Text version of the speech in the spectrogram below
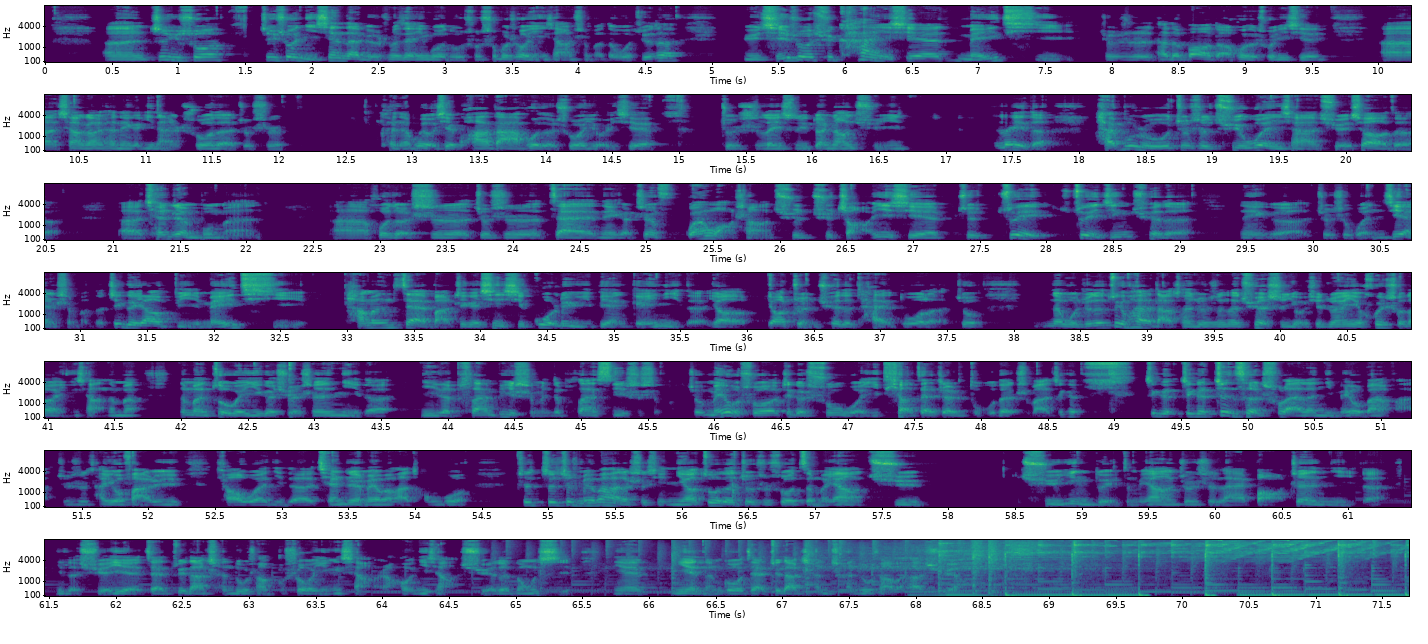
嗯，至于说至于说你现在比如说在英国读书受不受影响什么的，我觉得与其说去看一些媒体就是他的报道，或者说一些呃像刚才那个一男说的，就是可能会有些夸大，或者说有一些就是类似于断章取义。之类的，还不如就是去问一下学校的呃签证部门，啊，或者是就是在那个政府官网上去去找一些就最最精确的那个就是文件什么的，这个要比媒体他们再把这个信息过滤一遍给你的，要要准确的太多了。就那我觉得最坏的打算就是，那确实有些专业会受到影响。那么，那么作为一个学生，你的你的 Plan B 是什么？你的 Plan C 是什么？就没有说这个书我一定要在这儿读的是吧？这个这个这个政策出来了，你没有办法，就是它有法律条文，你的签证没有办法通过，这这这是没有办法的事情。你要做的就是说，怎么样去。去应对怎么样？就是来保证你的你的学业在最大程度上不受影响，然后你想学的东西，你也你也能够在最大程程度上把它学好。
